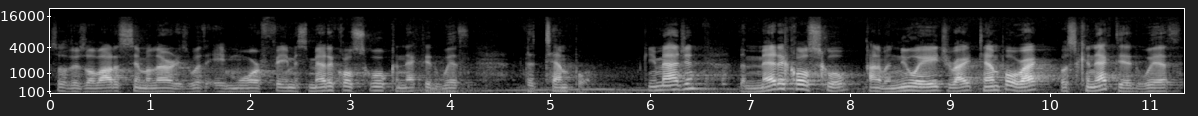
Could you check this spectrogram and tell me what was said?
so there's a lot of similarities with a more famous medical school connected with the temple. Can you imagine? the medical school, kind of a new age, right, temple, right, was connected with,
